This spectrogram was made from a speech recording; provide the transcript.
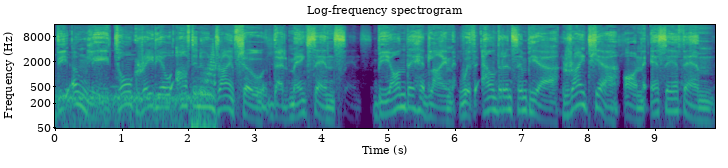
The only talk radio afternoon drive show that makes sense. Beyond the headline with Aldrin Sampear, right here on SAFM.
